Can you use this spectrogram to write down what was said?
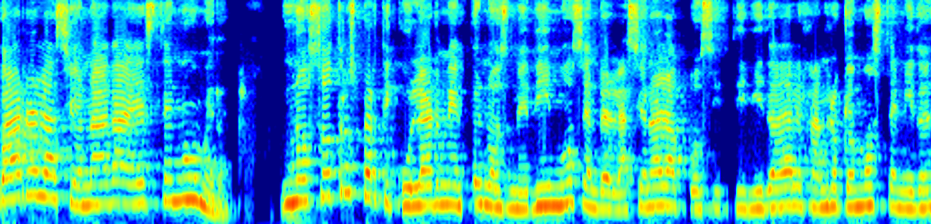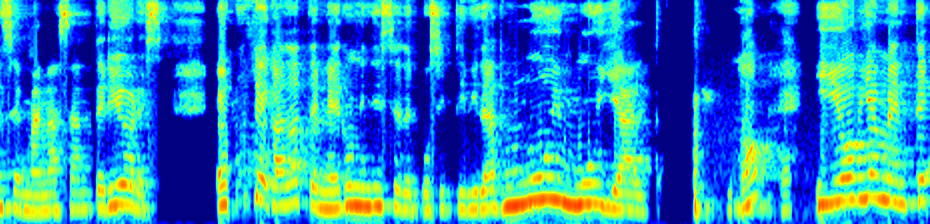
va relacionada a este número. Nosotros particularmente nos medimos en relación a la positividad, Alejandro, que hemos tenido en semanas anteriores. Hemos llegado a tener un índice de positividad muy, muy alto. ¿No? Y obviamente,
